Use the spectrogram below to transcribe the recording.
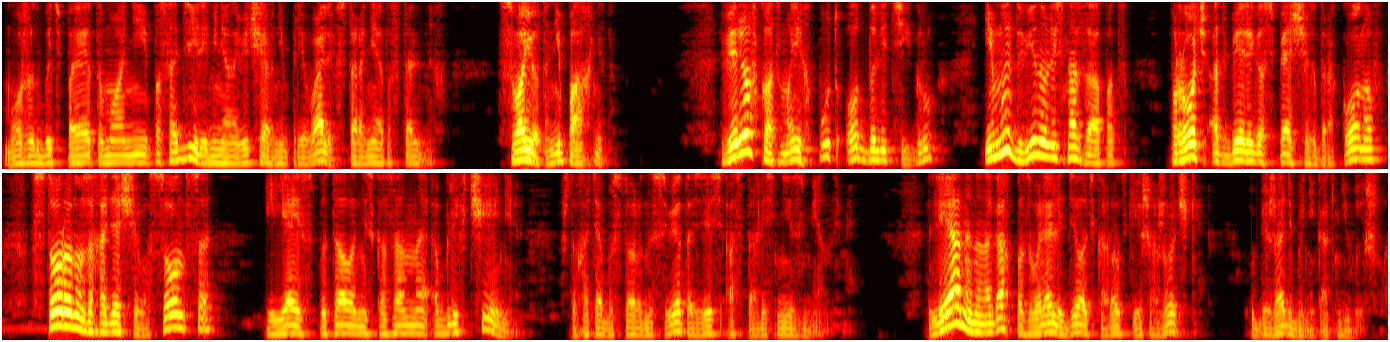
Может быть, поэтому они и посадили меня на вечернем привале в стороне от остальных. Свое-то не пахнет. Веревку от моих пут отдали тигру, и мы двинулись на запад, прочь от берега спящих драконов, в сторону заходящего солнца, и я испытала несказанное облегчение, что хотя бы стороны света здесь остались неизменными. Лианы на ногах позволяли делать короткие шажочки, убежать бы никак не вышло.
